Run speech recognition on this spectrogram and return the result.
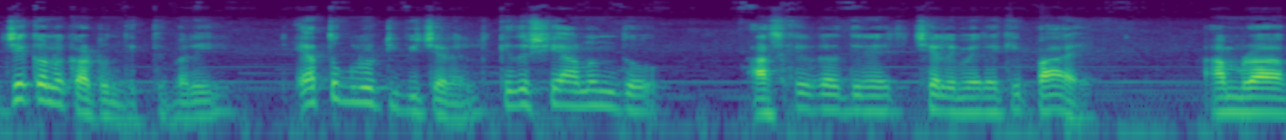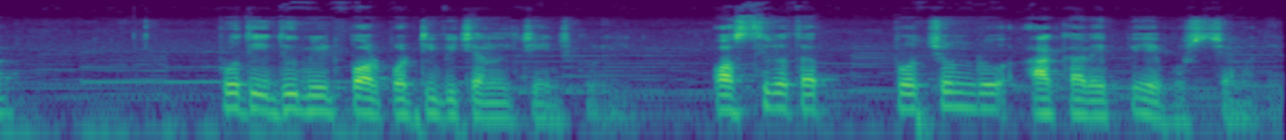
যে কোনো কার্টুন দেখতে পারি। এতগুলো টিভি চ্যানেল, কিন্তু সেই আনন্দ আজকালকার দিনের ছেলেমেয়েরা কি পায়? আমরা প্রতি দু মিনিট পর পর টিভি চ্যানেল চেঞ্জ করি। অস্থিরতা প্রচণ্ড আকারে পেয়ে বসছে আমাদের।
